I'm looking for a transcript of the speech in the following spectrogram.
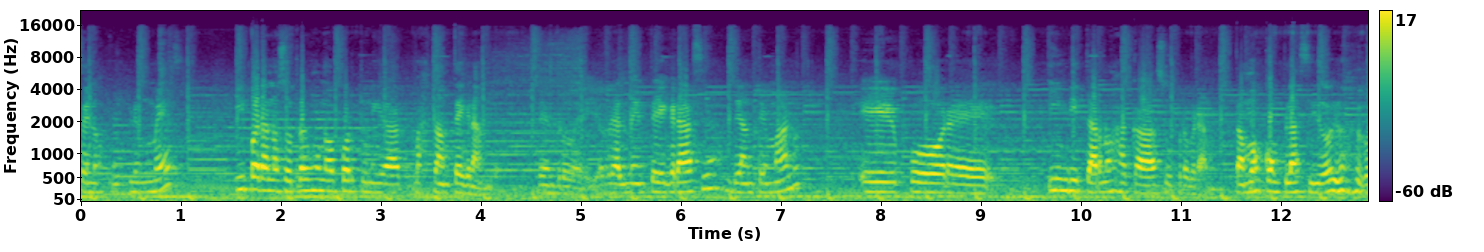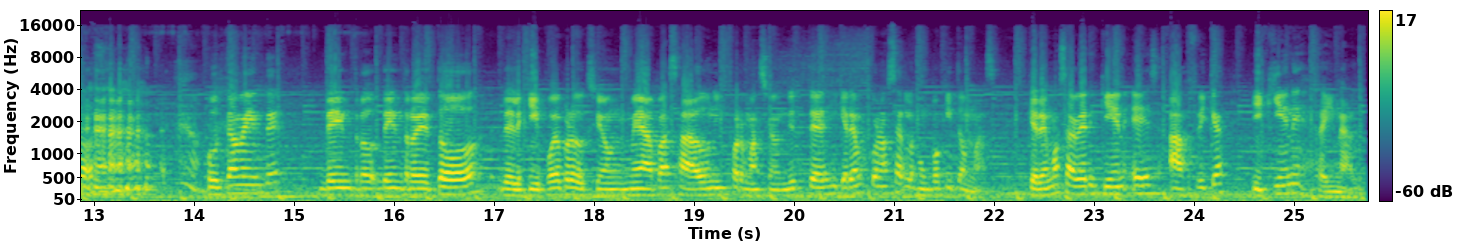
se nos cumple un mes y para nosotros es una oportunidad bastante grande dentro de ello. Realmente gracias de antemano eh, por eh, invitarnos acá a su programa. Estamos complacidos los dos. Justamente dentro, dentro de todo del equipo de producción me ha pasado una información de ustedes y queremos conocerlos un poquito más. Queremos saber quién es África y quién es Reinaldo.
